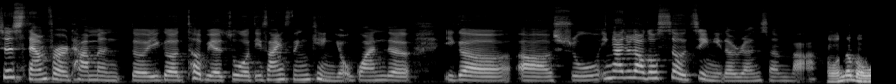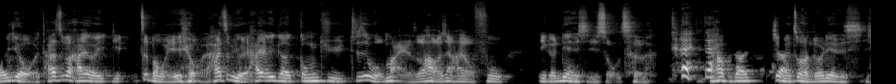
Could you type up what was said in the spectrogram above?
是 Stanford 他们的一个特别做 design thinking 有关的一个呃书，应该就叫做设计你的人生吧。哦，那本我有，他是不是还有一这本我也有？他是不是有还有一个工具？就是我买的时候，它好像还有附一个练习手册。对对，他不知道叫你做很多练习。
